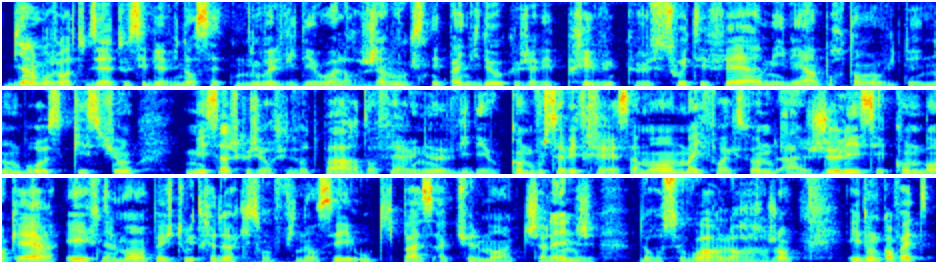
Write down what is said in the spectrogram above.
Bien le bonjour à toutes et à tous et bienvenue dans cette nouvelle vidéo. Alors j'avoue que ce n'est pas une vidéo que j'avais prévue, que je souhaitais faire, mais il est important au vu des nombreuses questions, messages que j'ai reçus de votre part d'en faire une vidéo. Comme vous le savez très récemment, MyForexFund a gelé ses comptes bancaires et finalement empêche tous les traders qui sont financés ou qui passent actuellement un challenge de recevoir leur argent. Et donc en fait,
